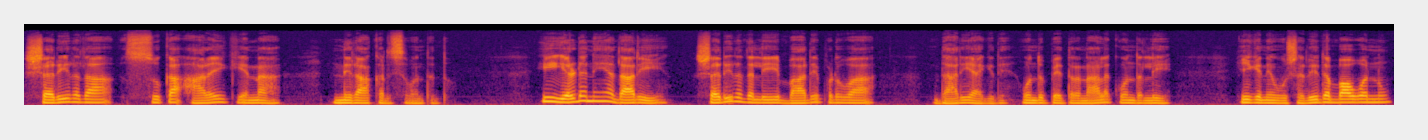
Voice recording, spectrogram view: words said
ಶರೀರದ ಸುಖ ಆರೈಕೆಯನ್ನು ನಿರಾಕರಿಸುವಂಥದ್ದು. ಈ ಎರಡನೆಯ ದಾರಿ ಶರೀರದಲ್ಲಿ ಬಾಧೆ ಪಡುವ ದಾರಿಯಾಗಿದೆ. ಒಂದು ಪೇತ್ರ ನಾಲ್ಕು ಒಂದರಲ್ಲಿ, ಹೀಗೆ ನೀವು ಶರೀರ ಭಾವವನ್ನು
